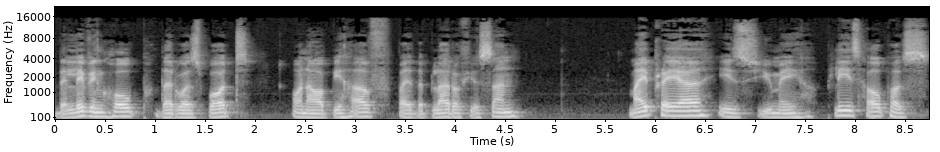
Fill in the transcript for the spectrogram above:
the living hope that was bought on our behalf by the blood of your Son. My prayer is you may please help us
